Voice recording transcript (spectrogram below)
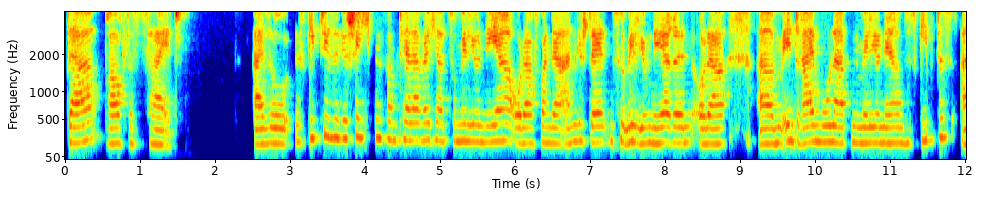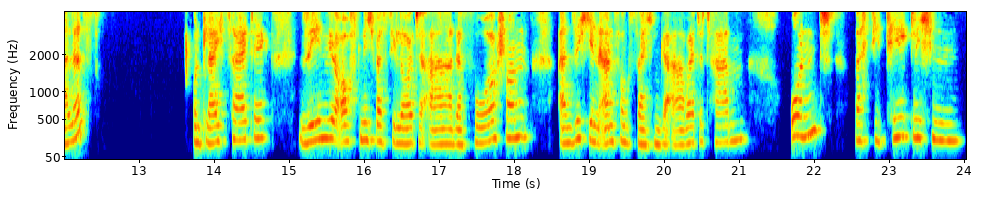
da braucht es Zeit. Also es gibt diese Geschichten vom Tellerwäscher zum Millionär oder von der Angestellten zur Millionärin oder ähm, in drei Monaten Millionärin. Das gibt es alles. Und gleichzeitig sehen wir oft nicht, was die Leute A, davor schon an sich in Anführungszeichen gearbeitet haben und was die täglichen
